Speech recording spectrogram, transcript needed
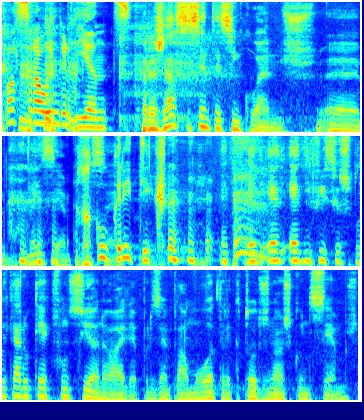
Qual será o ingrediente? Para já 65 anos, uh, nem sempre. Recuo crítico. É- é- é difícil explicar o que é que funciona. Olha, por exemplo, há uma outra que todos nós conhecemos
